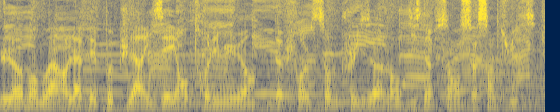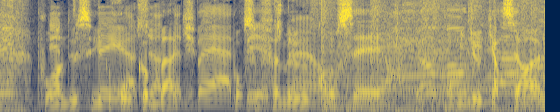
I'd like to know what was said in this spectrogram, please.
L'homme en noir l'avait popularisé entre les murs de Folsom Prison en 1968 pour un de ses gros comebacks, pour ce fameux concert en milieu carcéral.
